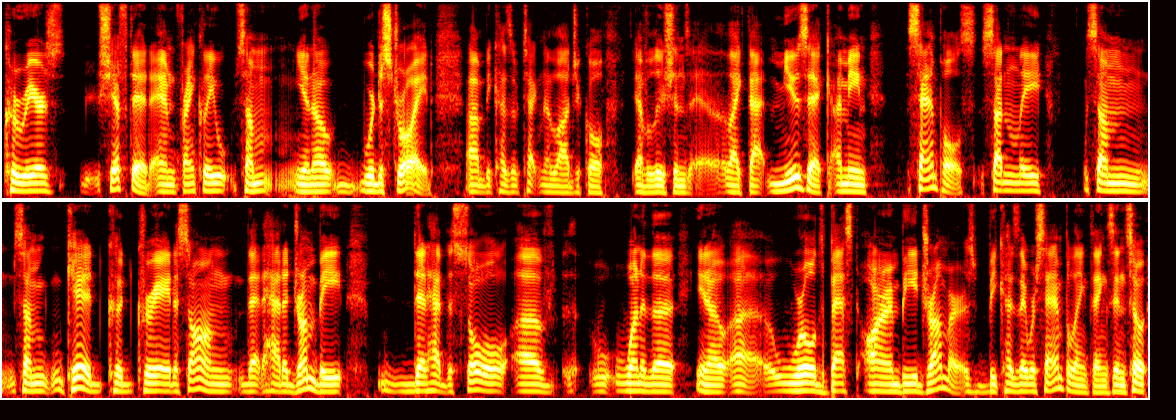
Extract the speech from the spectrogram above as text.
careers shifted and frankly some you know were destroyed um, because of technological evolutions uh, like that. Music i mean samples. Suddenly some some kid could create a song that had a drum beat that had the soul of one of the you know uh, world's best R&B drummers because they were sampling things. And so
